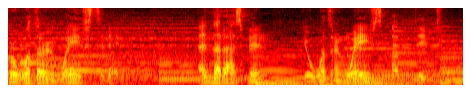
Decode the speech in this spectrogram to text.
for Wuthering Waves today, and that has been your Wuthering Waves update.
